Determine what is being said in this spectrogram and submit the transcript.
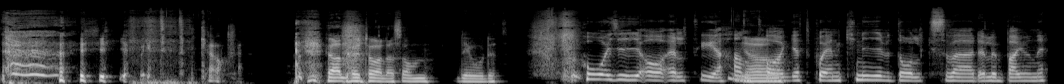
jag vet inte, kanske. Jag har aldrig hört talas om det ordet. H-J-A-L-T, handtaget ja. på en kniv, dolk, svärd eller bajonett.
